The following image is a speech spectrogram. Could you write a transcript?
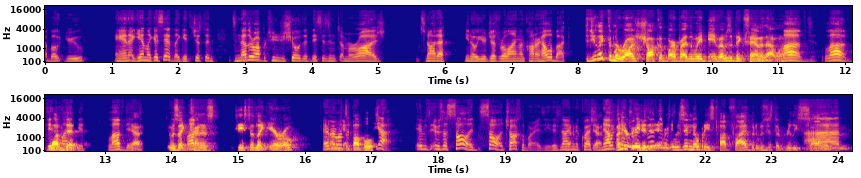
about you. And again, like I said, like it's just an it's another opportunity to show that this isn't a mirage. It's not a you know you're just relying on Connor Hellebuyck. Did you like the Mirage chocolate bar, by the way, Dave? I was a big fan of that one. Loved, loved, didn't Loved like it. it. loved it. Yeah. It was like Loved kind of tasted like Aero, Everyone's the bubbles. yeah. It was it was a solid solid chocolate bar, Izzy. There's not Yeah, even a question. Yeah. Now Drew, underrated. you It, it was in nobody's top five, but it was just a really solid. Um,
